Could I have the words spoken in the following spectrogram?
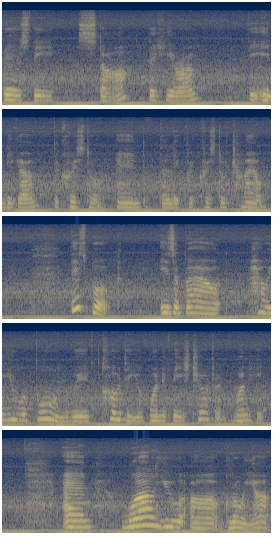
There's the star, the hero, the indigo, the crystal, and the liquid crystal child. This book is about how you were born with coding of one of these children, one here. And while you are growing up,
